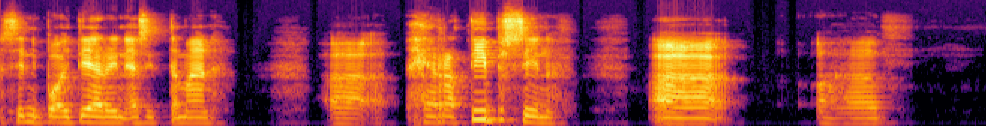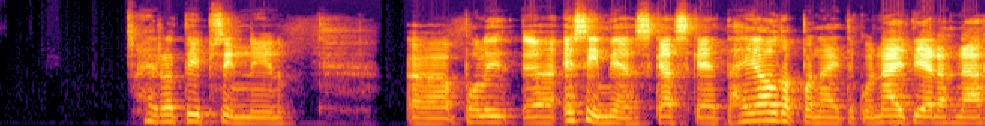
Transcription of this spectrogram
Sidney Poitierin esittämän herra Tipsin herra Tipsin niin, poli- ää, esimies käskee, että hei autapa näitä, kun näin tiedä nämä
